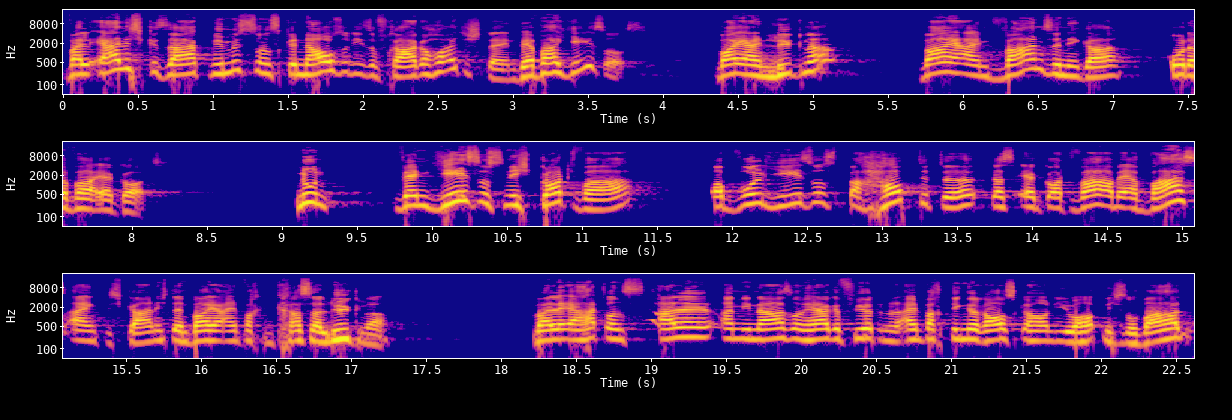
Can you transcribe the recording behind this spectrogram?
weil ehrlich gesagt, wir müssen uns genauso diese Frage heute stellen. Wer war Jesus? War er ein Lügner? War er ein Wahnsinniger oder war er Gott? Nun, wenn Jesus nicht Gott war, obwohl Jesus behauptete, dass er Gott war, aber er war es eigentlich gar nicht, dann war er einfach ein krasser Lügner. Weil er hat uns alle an die Nase umhergeführt und einfach Dinge rausgehauen, die überhaupt nicht so waren,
